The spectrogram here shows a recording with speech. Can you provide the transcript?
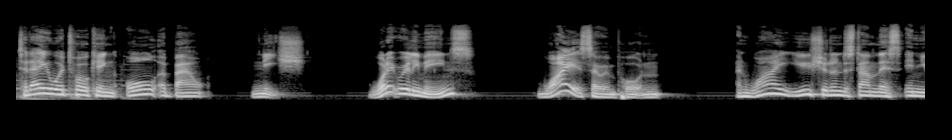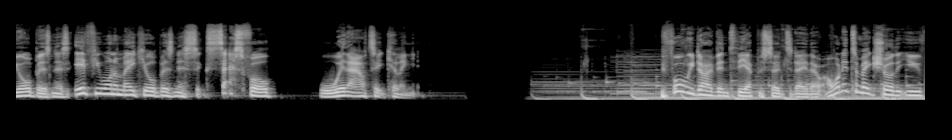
Today, we're talking all about niche what it really means, why it's so important, and why you should understand this in your business if you want to make your business successful without it killing you. Before we dive into the episode today, though, I wanted to make sure that you've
